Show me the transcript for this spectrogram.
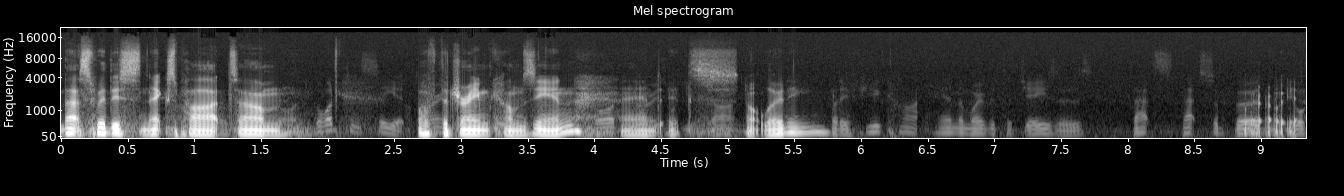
that's where this next part, um, of the dream comes in, and it's not loading. But if you can't hand them over to Jesus, that's that's a burden you're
